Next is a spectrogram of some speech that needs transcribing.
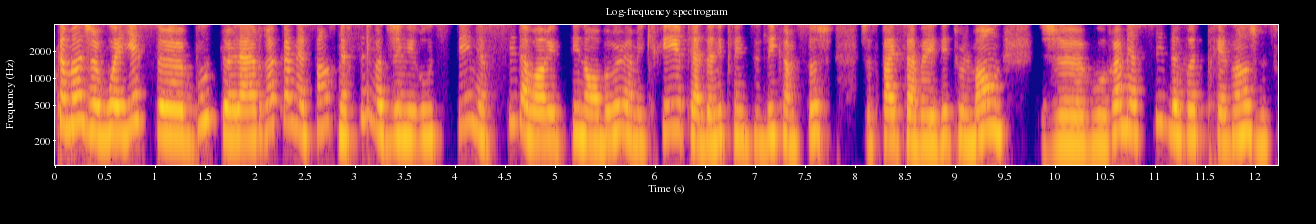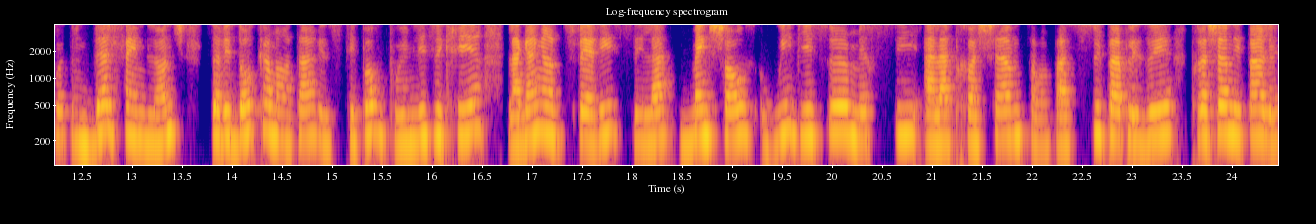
comment je voyais ce bout de la reconnaissance. Merci de votre générosité. Merci d'avoir été nombreux à m'écrire et à donner plein d'idées comme ça. J'espère que ça va aider tout le monde. Je vous remercie de votre présence. Je vous souhaite une belle fin de lunch. Si vous avez d'autres commentaires, n'hésitez pas, vous pouvez me les écrire. La gang en différé, c'est la même chose. Oui, bien sûr. Merci. À la prochaine. Ça va me faire super plaisir. Prochaine étant le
